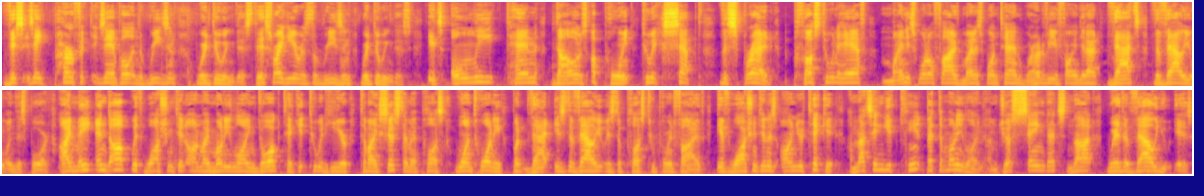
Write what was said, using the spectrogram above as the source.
This is a perfect example and the reason we're doing this. This right here is the reason we're doing this. It's only $10 a point to accept the spread plus two and a half, minus 105, minus 110, wherever you find it at. That's the value on this board. I may end up with Washington on my money line dog ticket to adhere to my system at plus 120, but that is the value is the plus 2.5. If Washington is on your ticket, I'm not saying you can't bet the money line. I'm just saying that's not where the value is.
